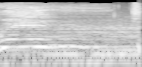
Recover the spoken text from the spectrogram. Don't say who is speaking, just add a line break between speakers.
with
